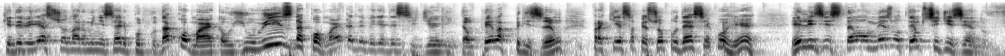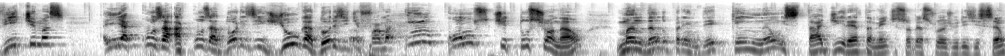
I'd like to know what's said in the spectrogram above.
que deveria acionar o Ministério Público da comarca. O juiz da comarca deveria decidir, então, pela prisão, para que essa pessoa pudesse recorrer. Eles estão, ao mesmo tempo, se dizendo vítimas e acusa, acusadores e julgadores e de forma inconstitucional mandando prender quem não está diretamente sob a sua jurisdição,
